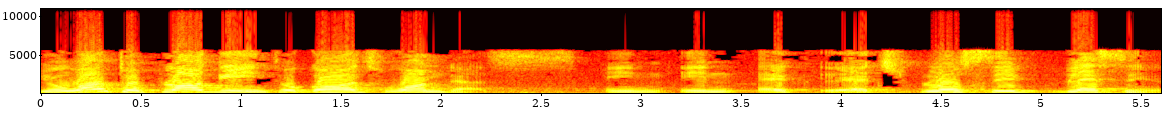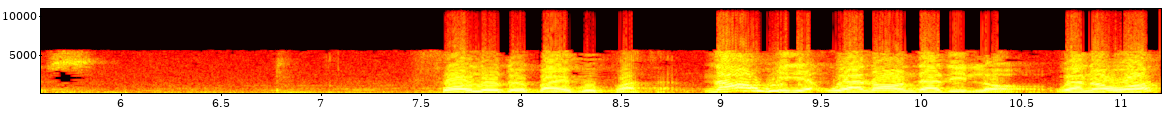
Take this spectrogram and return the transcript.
You want to plug into God's wonders in, in ex- explosive blessings. Follow the Bible pattern. Now we, we are not under the law. We are not what?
